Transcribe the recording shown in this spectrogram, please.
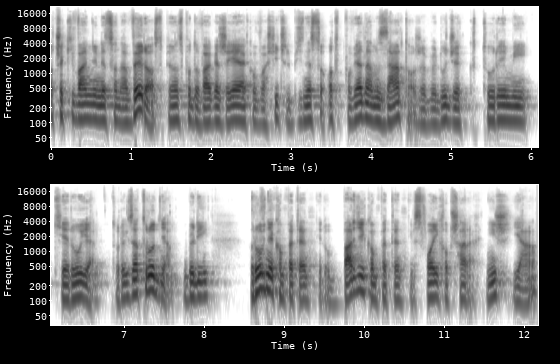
oczekiwanie nieco na wyrost, biorąc pod uwagę, że ja jako właściciel biznesu odpowiadam za to, żeby ludzie, którymi kieruję, których zatrudniam, byli równie kompetentni lub bardziej kompetentni w swoich obszarach niż ja,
